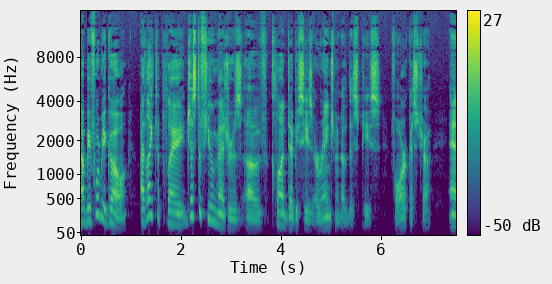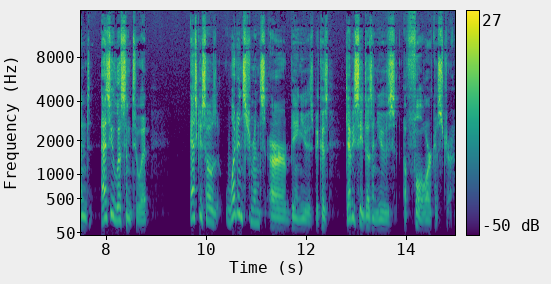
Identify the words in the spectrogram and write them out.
Now, before we go, I'd like to play just a few measures of Claude Debussy's arrangement of this piece for orchestra. And as you listen to it, ask yourselves what instruments are being used because Debussy doesn't use a full orchestra.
